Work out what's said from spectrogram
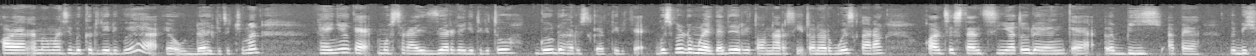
Kalau yang emang masih bekerja di gue ya ya udah gitu. Cuman kayaknya kayak moisturizer kayak gitu-gitu gue udah harus ganti kayak gue sebenarnya udah mulai ganti dari toner sih. Toner gue sekarang konsistensinya tuh udah yang kayak lebih apa ya lebih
